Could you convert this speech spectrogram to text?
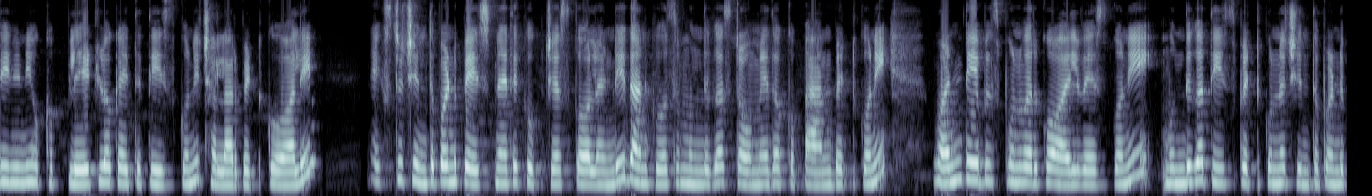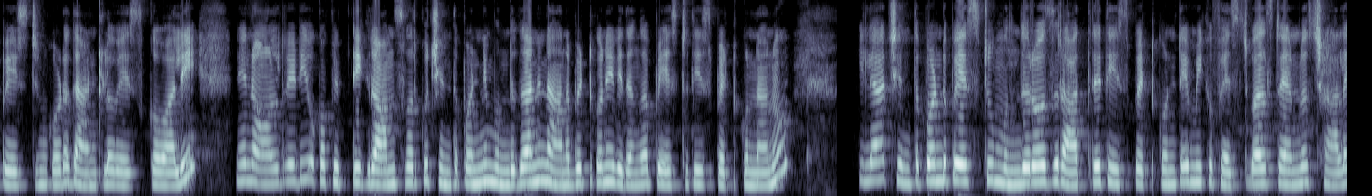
దీనిని ఒక ప్లేట్లోకి అయితే తీసుకొని చల్లారి పెట్టుకోవాలి నెక్స్ట్ చింతపండు పేస్ట్ని అయితే కుక్ చేసుకోవాలండి. దానికోసం ముందుగా స్టవ్ మీద ఒక ప్యాన్ పెట్టుకొని వన్ టేబుల్ స్పూన్ వరకు ఆయిల్ వేసుకొని ముందుగా తీసి పెట్టుకున్న చింతపండు పేస్ట్ని కూడా దాంట్లో వేసుకోవాలి. నేను ఆల్రెడీ ఒక ఫిఫ్టీ గ్రామ్స్ వరకు చింతపండుని ముందుగానే నానబెట్టుకొని ఈ విధంగా పేస్ట్ తీసి పెట్టుకున్నాను. ఇలా చింతపండు పేస్ట్ ముందు రోజు రాత్రి తీసి పెట్టుకుంటే మీకు ఫెస్టివల్స్ టైంలో చాలా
